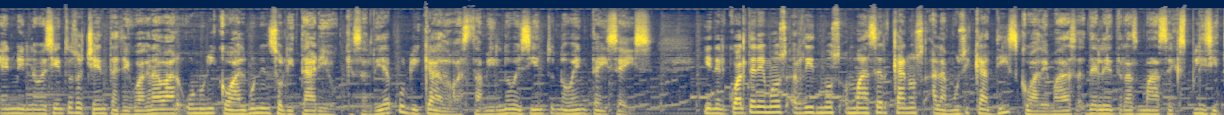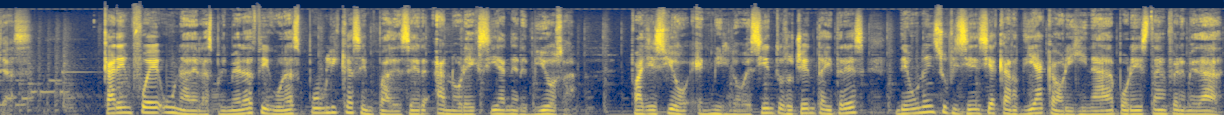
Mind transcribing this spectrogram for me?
En 1980 llegó a grabar un único álbum en solitario que saldría publicado hasta 1996 y en el cual tenemos ritmos más cercanos a la música disco, además de letras más explícitas. Karen fue una de las primeras figuras públicas en padecer anorexia nerviosa. Falleció en 1983 de una insuficiencia cardíaca originada por esta enfermedad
